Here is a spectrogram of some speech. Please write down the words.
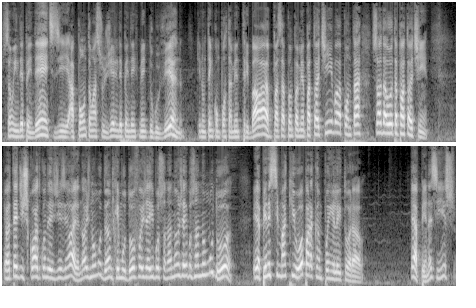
são independentes e apontam a sujeira independentemente do governo, que não tem comportamento tribal. Ah, passar pano para minha patotinha e vou apontar só da outra patotinha. Eu até discordo quando eles dizem, olha, nós não mudamos, quem mudou foi Jair Bolsonaro. Não, Jair Bolsonaro não mudou. Ele apenas se maquiou para a campanha eleitoral. É apenas isso.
